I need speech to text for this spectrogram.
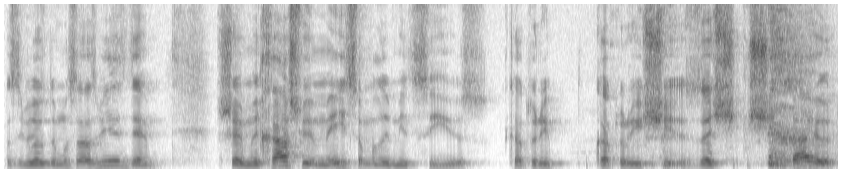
звездам и созвездиям. Шемихашу мейсам ламициус, которые, которые считают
